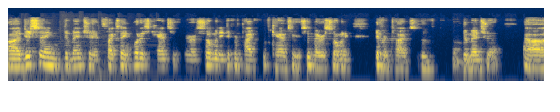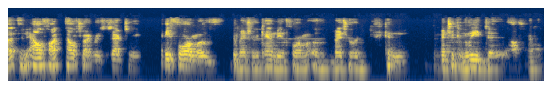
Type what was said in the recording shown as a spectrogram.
Uh, just saying dementia, it's like saying, what is cancer? There are so many different types of cancers, and there are so many different types of dementia. Uh, and Alzheimer's is actually a form of dementia. It can be a form of dementia, can dementia can lead to Alzheimer's.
